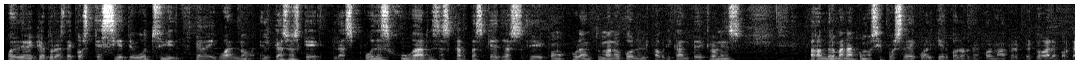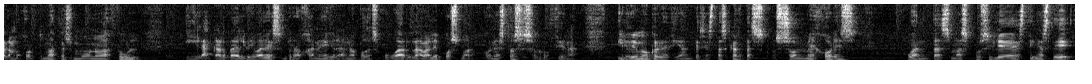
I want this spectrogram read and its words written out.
Puede tener criaturas de coste 7 u 8 y te da igual, ¿no? El caso es que las puedes jugar, esas cartas que hayas eh, conjurado en tu mano con el fabricante de clones, pagando el mana como si fuese de cualquier color de forma perpetua, ¿vale? Porque a lo mejor tu mazo es mono azul y la carta del rival es roja-negra, no puedes jugarla, ¿vale? Pues bueno, con esto se soluciona. Y lo mismo que os decía antes, estas cartas son mejores cuantas más posibilidades tienes de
